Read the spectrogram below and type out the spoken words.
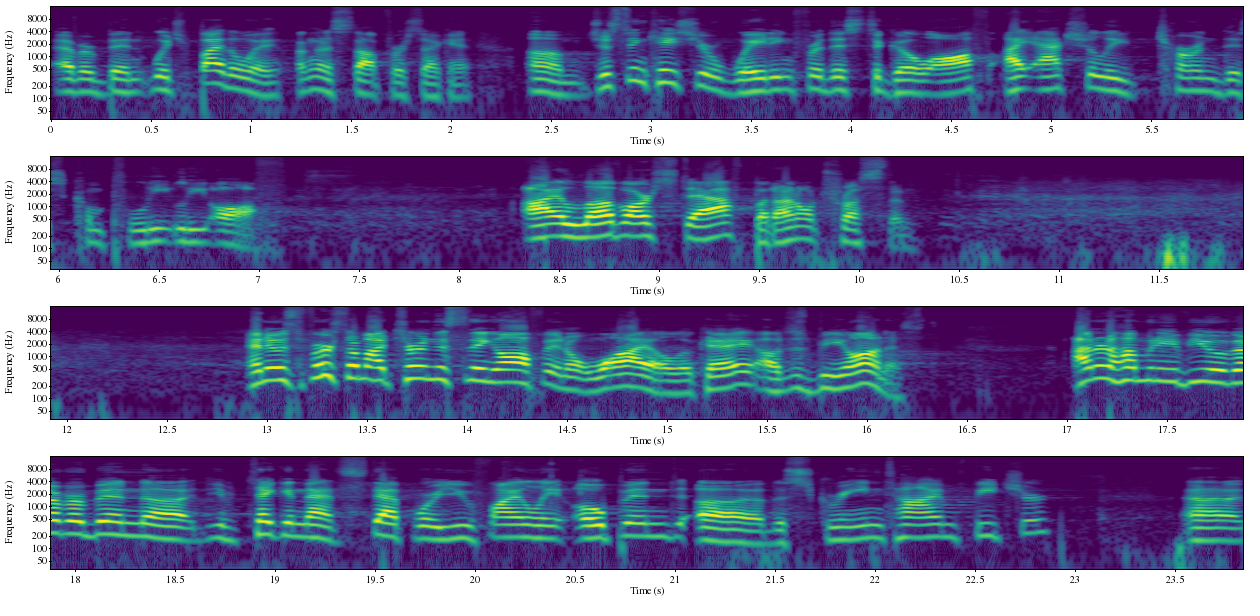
ever been, which, by the way, I'm going to stop for a second. Um, just in case you're waiting for this to go off, I actually turned this completely off. I love our staff, but I don't trust them. And it was the first time I turned this thing off in a while, okay? I'll just be honest. I don't know how many of you have ever been, uh, you've taken that step where you finally opened uh, the screen time feature. Uh,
